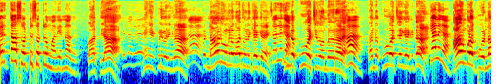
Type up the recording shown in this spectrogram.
எடுத்தா சொட்டு சொட்டுங்க அது என்னது? பாத்தியா? நீங்க இப்படி வரீங்களா? இப்ப நானும் உங்களை பார்த்து ஒண்ணு கேக்குறேன். இந்த பூ வச்சுட்டு வந்ததுனால. அந்த பூ வச்சே கேக்கட்டா கேளுங்க. ஆம்பளை பூ என்ன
